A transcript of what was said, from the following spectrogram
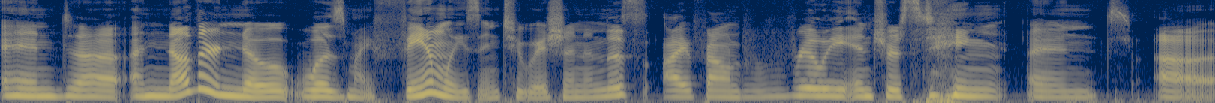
and uh, another note was my family's intuition and this i found really interesting and uh,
